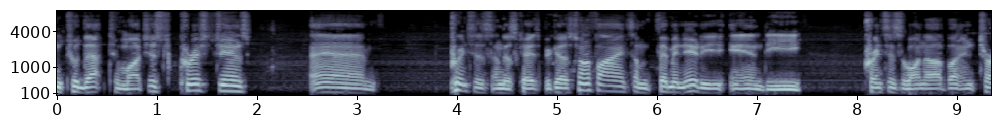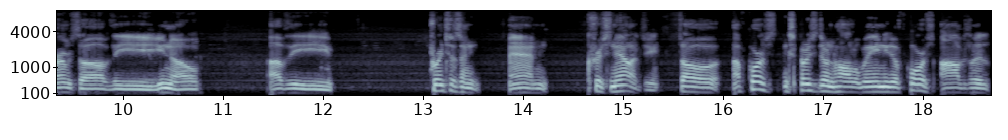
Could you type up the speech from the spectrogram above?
into that too much. It's Christians and princes in this case, because trying to find some femininity in the princess one up, but in terms of the, you know, of the princess and, and Christianity. So, of course, especially during Halloween, of course, obviously,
